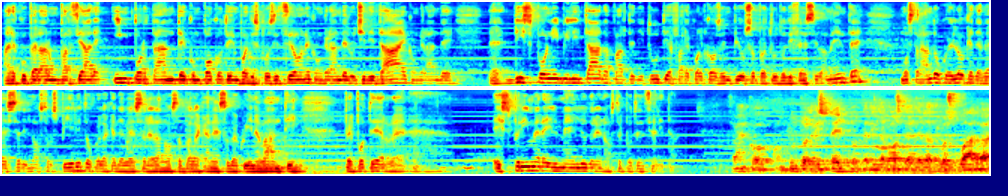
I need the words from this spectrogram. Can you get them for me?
a recuperare un parziale importante con poco tempo a disposizione, con grande lucidità e con grande eh, disponibilità da parte di tutti a fare qualcosa in più, soprattutto difensivamente, mostrando quello che deve essere il nostro spirito, quella che deve essere la nostra pallacanestro da qui in avanti per poter eh, esprimere il meglio delle nostre potenzialità. Franco, con tutto il rispetto per la vostra e della tua squadra,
